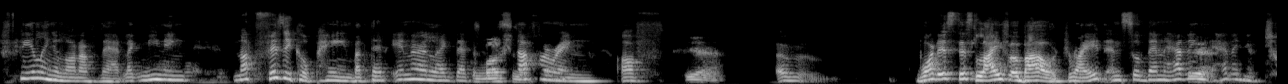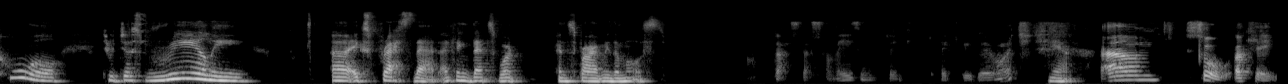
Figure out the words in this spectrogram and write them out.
feeling a lot of that like meaning not physical pain but that inner like that Emotional. suffering of yeah um, what is this life about right and so then having yeah. having a tool to just really uh, express that i think that's what inspired me the most that's that's amazing thank you Thank you very much. Yeah. Um. So okay,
